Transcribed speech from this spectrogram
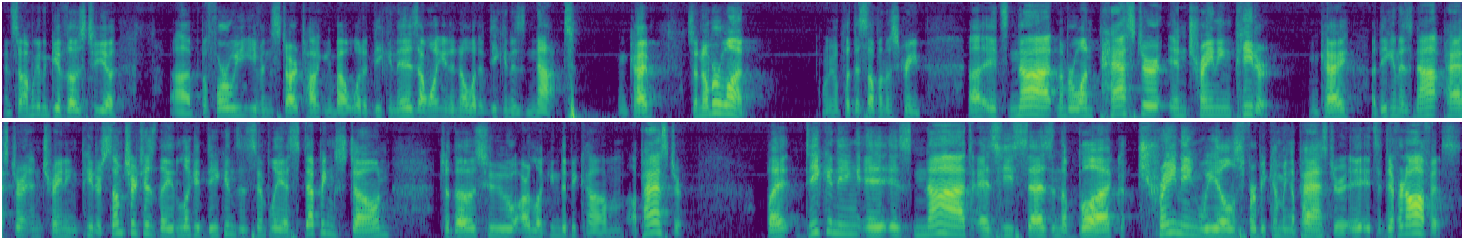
And so I'm going to give those to you. Uh, before we even start talking about what a deacon is, I want you to know what a deacon is not. Okay? So, number one, we're going to put this up on the screen. Uh, it's not, number one, pastor in training Peter. Okay? A deacon is not pastor in training Peter. Some churches, they look at deacons as simply a stepping stone to those who are looking to become a pastor. But deaconing is not, as he says in the book, training wheels for becoming a pastor. It's a different office.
